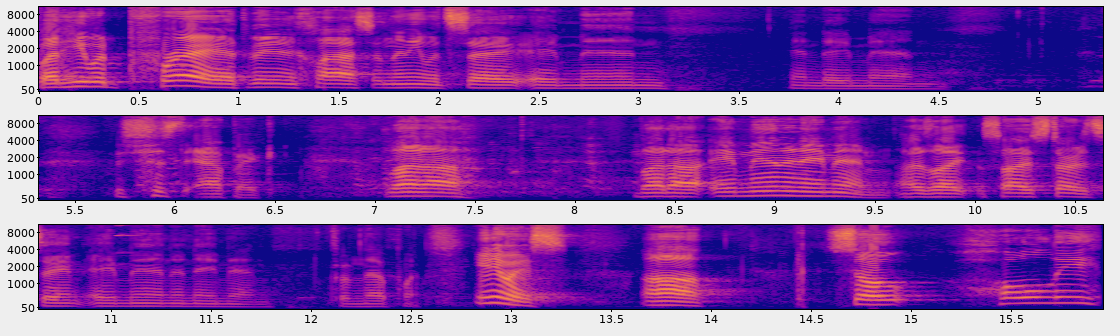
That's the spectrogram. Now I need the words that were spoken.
But he would pray at the beginning of the class, and then he would say, Amen and Amen. It's just epic. But, uh, but uh, Amen and Amen. I was like, so I started saying Amen and Amen from that point. Anyways, uh, so holy,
